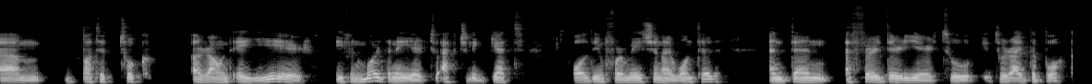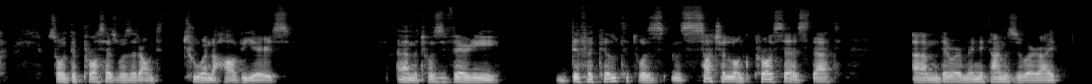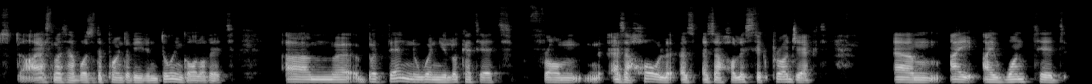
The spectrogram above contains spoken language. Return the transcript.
Um, but it took around a year, even more than a year, to actually get all the information I wanted, and then a further year to to write the book so the process was around two and a half years. Um, it was very difficult. It was, it was such a long process that um, there were many times where I, I asked myself, what's the point of even doing all of it? Um, but then when you look at it from as a whole, as, as a holistic project, um, I, I wanted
